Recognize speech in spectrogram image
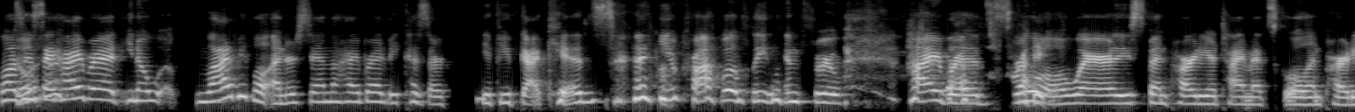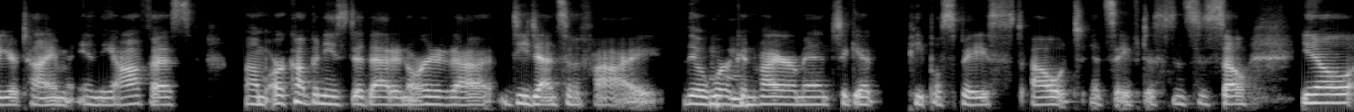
Well, I was going to say hybrid, you know, a lot of people understand the hybrid because they're, if you've got kids, you probably went through hybrid school right. where you spend part of your time at school and part of your time in the office. Um, or companies did that in order to de-densify the work mm-hmm. environment to get people spaced out at safe distances. So, you know,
